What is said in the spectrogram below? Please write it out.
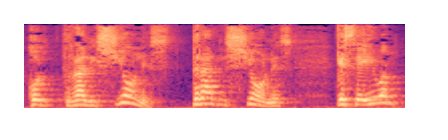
con tradiciones, tradiciones que se iban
